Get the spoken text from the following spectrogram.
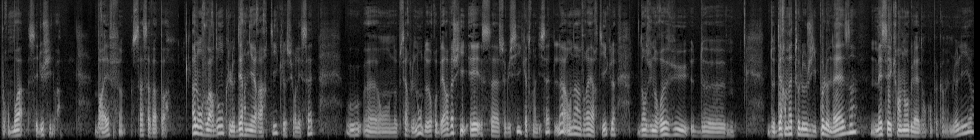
Pour moi, c'est du chinois. Bref, ça, ça va pas. Allons voir donc le dernier article sur les sept où euh, on observe le nom de Robert Vachy. Et celui-ci, 97, là, on a un vrai article dans une revue de dermatologie polonaise, mais c'est écrit en anglais, donc on peut quand même le lire.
